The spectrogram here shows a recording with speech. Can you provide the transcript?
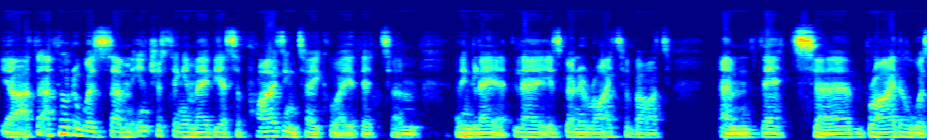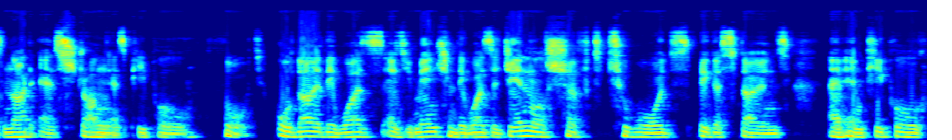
Yeah, I, th- I thought it was um, interesting and maybe a surprising takeaway that um, I think Leah is going to write about um, that uh, bridal was not as strong as people thought. Although there was, as you mentioned, there was a general shift towards bigger stones and, and people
